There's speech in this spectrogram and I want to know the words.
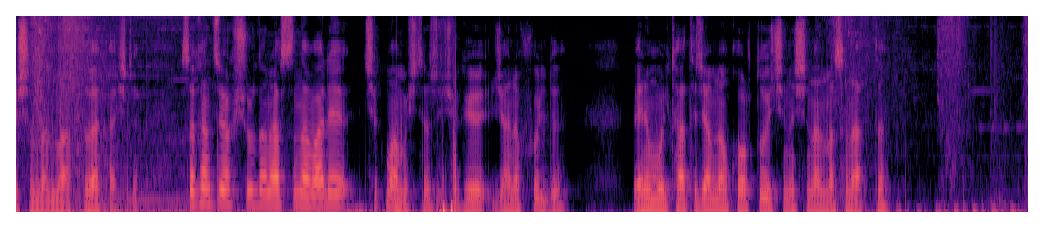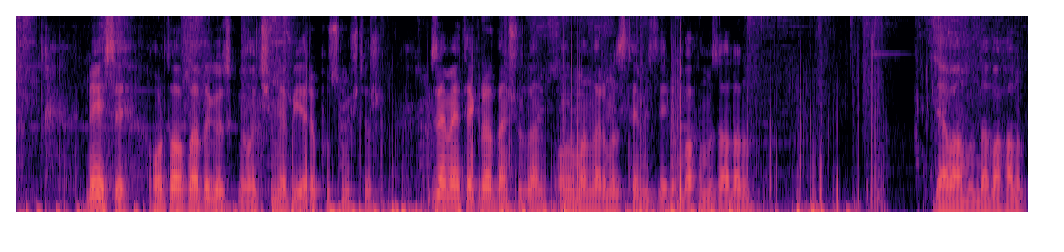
Işınlanma attı ve kaçtı. Sıkıntı yok. Şuradan aslında Vale çıkmamıştır. Çünkü canı fulldü. Benim ulti atacağımdan korktuğu için ışınlanmasını attı. Neyse. Ortalıklarda gözükmüyor. O içimle bir yere pusmuştur. Biz hemen tekrardan şuradan ormanlarımızı temizleyelim. Bakımızı alalım. Devamında bakalım.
